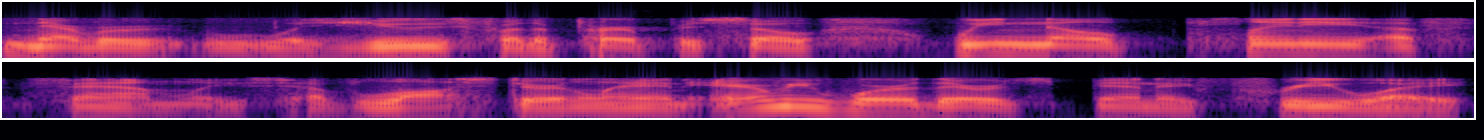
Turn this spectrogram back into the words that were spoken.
never was used for the purpose so we know plenty of families have lost their land everywhere there's been a freeway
